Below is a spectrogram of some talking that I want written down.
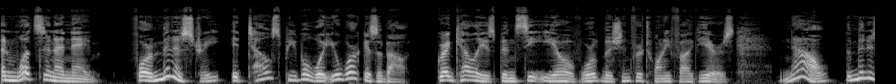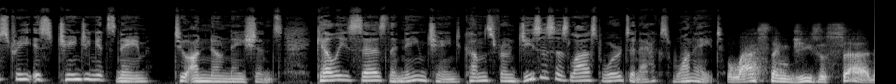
And what's in a name? For a ministry, it tells people what your work is about. Greg Kelly has been CEO of World Mission for 25 years. Now, the ministry is changing its name to Unknown Nations. Kelly says the name change comes from Jesus' last words in Acts 1 8. The last thing Jesus said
